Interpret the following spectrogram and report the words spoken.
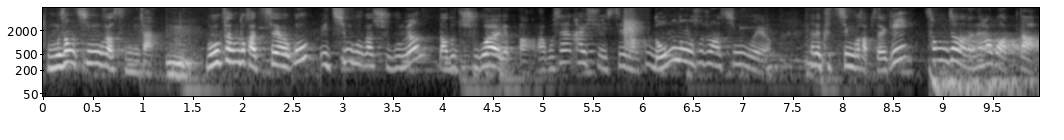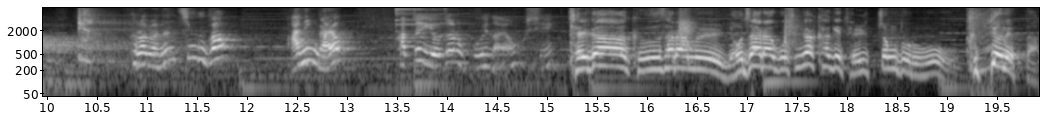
동성 친구였습니다. 목욕탕도 같이 하고 이 친구가 죽으면 나도 죽어야겠다 라고 생각할 수 있을 만큼 너무너무 소중한 친구예요. 근데 그 친구 가 갑자기 성전환을 하고 왔다. 그러면은 친구가 아닌가요? 갑자기 여자로 보이나요 혹시? 제가 그 사람을 여자라고 생각하게 될 정도로 급변했다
